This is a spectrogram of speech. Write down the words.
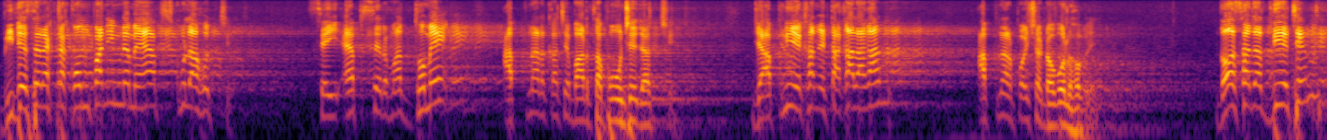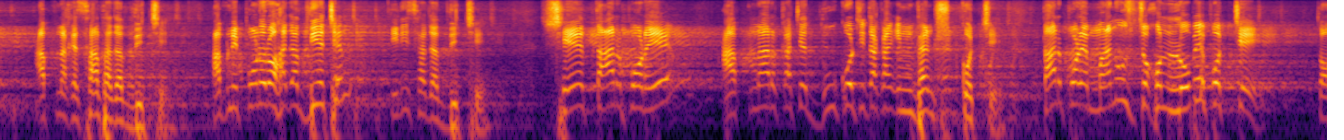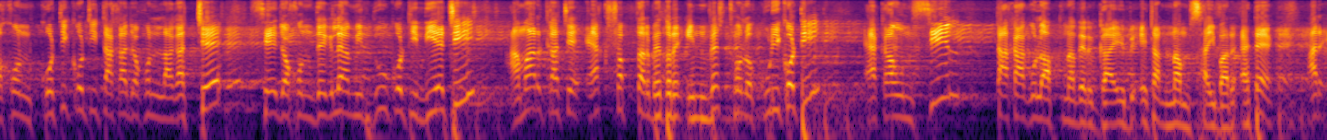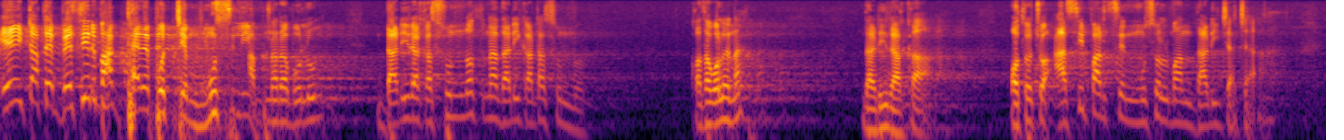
বিদেশের একটা কোম্পানির নামে অ্যাপস খোলা হচ্ছে। সেই অ্যাপসের মাধ্যমে আপনার কাছে বার্তা পৌঁছে যাচ্ছে যে আপনি এখানে টাকা লাগান, আপনার পয়সা ডবল হবে। দশ হাজার দিয়েছেন, আপনাকে সাত হাজার দিচ্ছে। আপনি পনেরো হাজার দিয়েছেন, তিরিশ হাজার দিচ্ছে। সে তারপরে আপনার কাছে দু কোটি টাকা ইনভেস্ট করছে। তারপরে মানুষ যখন লোভে পড়ছে তখন কোটি কোটি টাকা যখন লাগাচ্ছে, সে যখন দেখলে আমি দু কোটি দিয়েছি, আমার কাছে এক সপ্তাহের ভেতরে ইনভেস্ট হলো কুড়ি কোটি অ্যাকাউন্ট সিল টাকাগুলো আপনাদের গায়েব, এটার নাম সাইবার অ্যাটাক আর এইটাতে বেশিরভাগ ফেরে পড়ছে মুসলিম। আপনারা বলুন, দাড়ি রাখা সুন্নত না দাড়ি কাটা সুন্নত? কথা বলে না? দাড়ি রাখা। অথচ আশি পার্সেন্ট মুসলমান দাড়ি চাচা।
